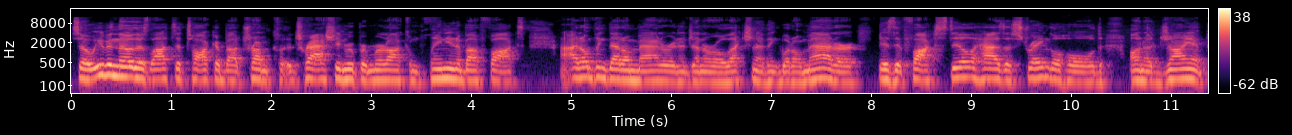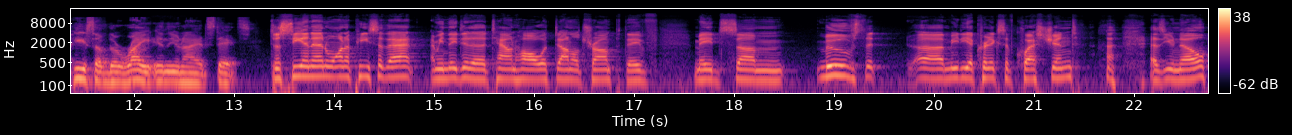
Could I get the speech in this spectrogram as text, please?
So even though there's lots of talk about Trump trashing Rupert Murdoch, complaining about Fox, I don't think that'll matter in a general election. I think what'll matter is that Fox still has a stranglehold on a giant piece of the right in the United States. Does CNN want a piece of that? I mean, they did a town hall with Donald Trump. They've made some moves that uh, media critics have questioned, as you know.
